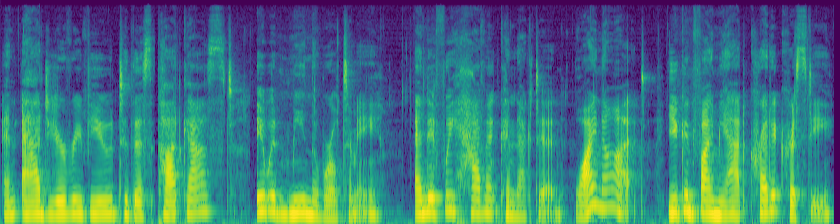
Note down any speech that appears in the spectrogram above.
and add your review to this podcast? It would mean the world to me. And if we haven't connected, why not? You can find me at Credit Christie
